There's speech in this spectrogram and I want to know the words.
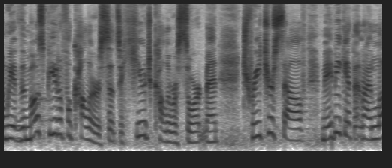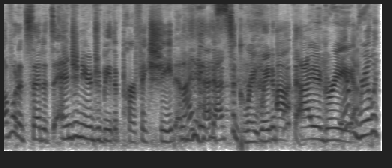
And we have the most beautiful colors, so it's a huge color assortment. Treat yourself, maybe get them. And I love what it said. It's engineered to be the perfect sheet, and I think that's a great way to put I- that. I agree. It really,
